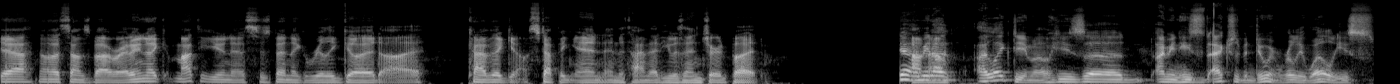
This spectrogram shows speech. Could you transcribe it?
Yeah, no, that sounds about right. I mean, like Motiejunas has been like really good, uh, kind of like you know stepping in in the time that he was injured, but Yeah, I, I mean, know. I, I like Demo. He's, uh, I mean, he's actually been doing really well. He's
